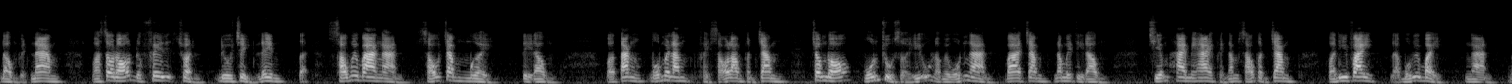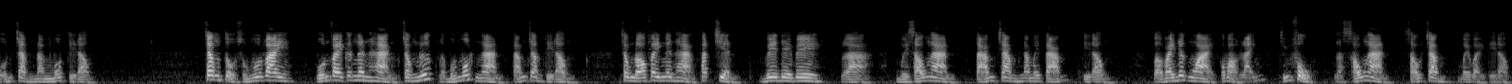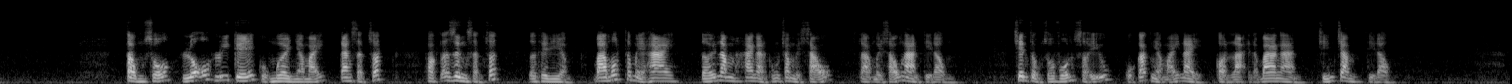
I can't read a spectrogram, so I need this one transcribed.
đồng Việt Nam và sau đó được phê chuẩn điều chỉnh lên tận 63.610 tỷ đồng và tăng 45,65% trong đó vốn chủ sở hữu là 14.350 tỷ đồng, chiếm 22,56% và đi vay là 47.451 tỷ đồng. Trong tổ số vốn vay, vốn vay các ngân hàng trong nước là 41.800 tỷ đồng, trong đó vay ngân hàng phát triển VDB là 16.858 tỷ đồng và vay nước ngoài có bảo lãnh chính phủ là 6.617 tỷ đồng. Tổng số lỗ lũy kế của 10 nhà máy đang sản xuất hoặc đã dừng sản xuất từ thời điểm 31 tháng 12 tới năm 2016 là 16.000 tỷ đồng. Trên tổng số vốn sở hữu của các nhà máy này còn lại là 3.900 tỷ đồng.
